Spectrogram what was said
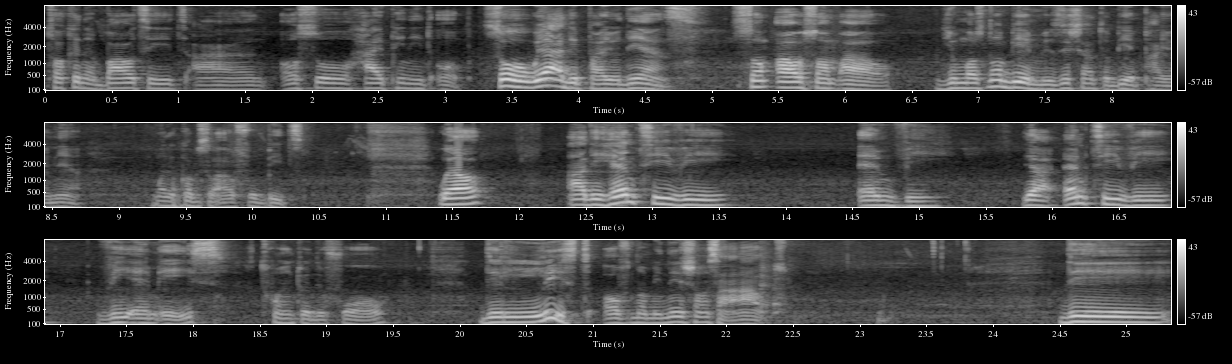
talking about it and also hyping it up. So we are the pioneers. Somehow, somehow, you must not be a musician to be a pioneer when it comes to Afrobeat. Well, at the MTV MV, yeah, MTV VMAs 2024, the list of nominations are out. The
